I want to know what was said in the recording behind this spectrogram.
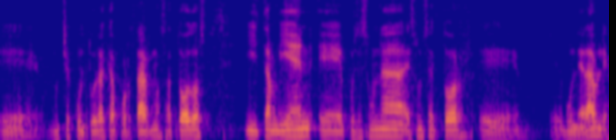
eh, mucha cultura que aportarnos a todos y también pues es, una, es un sector vulnerable,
